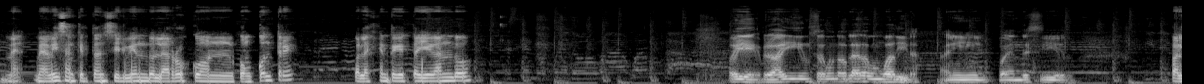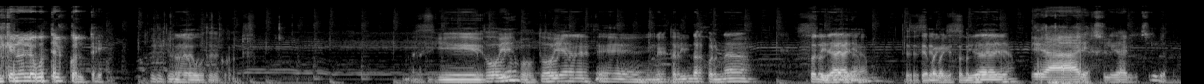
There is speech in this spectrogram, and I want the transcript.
Me, me avisan que están sirviendo el arroz con, con contre. Para la gente que está llegando. Oye, pero hay un segundo plato con guatita. Ahí pueden decir Para el que no le gusta el contre. que no le gusta el contra. Así que todo bien, pues, todo bien en, este, en esta linda jornada solidaria. Que se sepa que es solidaria. Solidaria, solidaria, solidaria.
